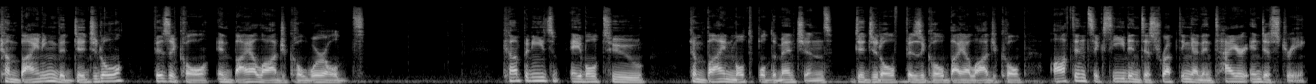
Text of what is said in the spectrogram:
Combining the digital, physical, and biological worlds. Companies able to combine multiple dimensions digital, physical, biological often succeed in disrupting an entire industry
